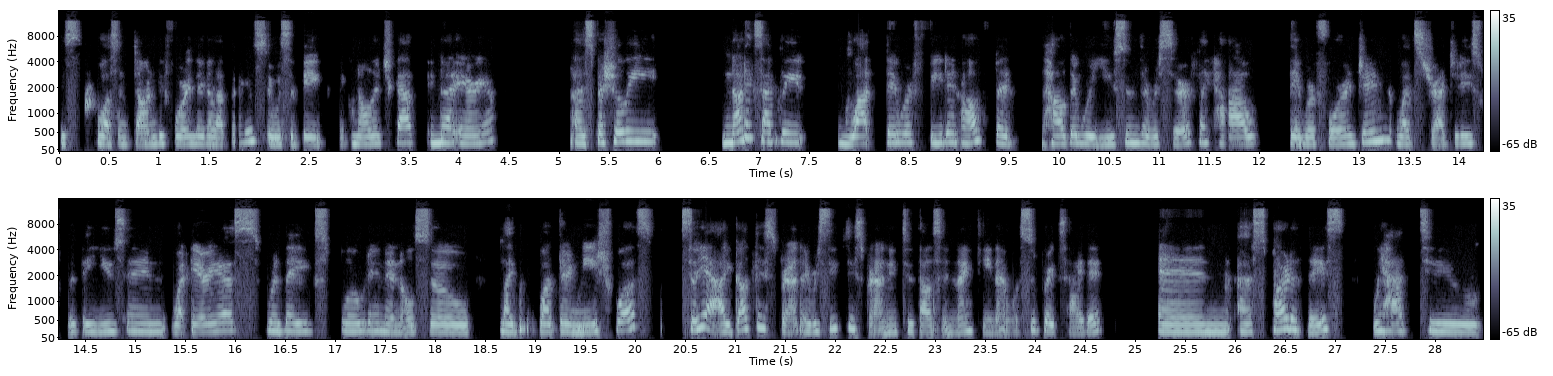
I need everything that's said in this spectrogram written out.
this wasn't done before in the Galapagos. There was a big knowledge gap in that area, especially not exactly what they were feeding off, but how they were using the reserve, like how they were foraging, what strategies were they using, what areas were they exploring, and also like what their niche was. So yeah, I got this grant. I received this grant in 2019. I was super excited. And as part of this, we had to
